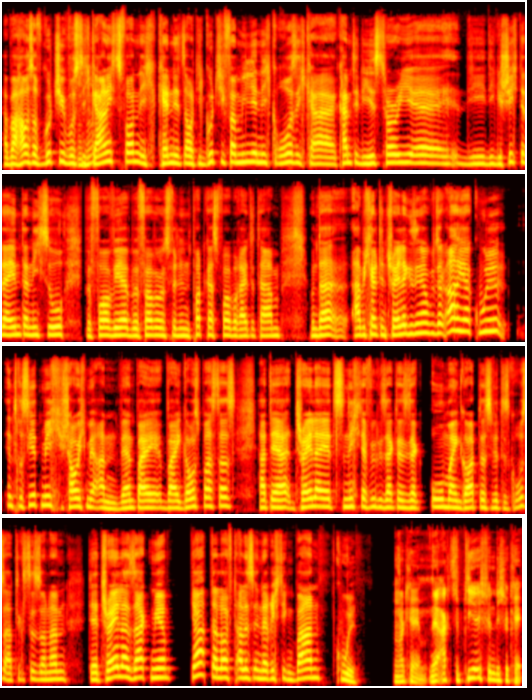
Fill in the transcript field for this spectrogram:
Aber House of Gucci wusste ich gar nichts von. Ich kenne jetzt auch die Gucci-Familie nicht groß. Ich ka kannte die History, äh, die, die Geschichte dahinter nicht so, bevor wir, bevor wir uns für den Podcast vorbereitet haben. Und da habe ich halt den Trailer gesehen und habe gesagt, ach ja, cool, interessiert mich, schaue ich mir an. Während bei, bei Ghostbusters hat der Trailer jetzt nicht dafür gesagt, dass ich sage, oh mein Gott, das wird das Großartigste, sondern der Trailer sagt mir, ja, da läuft alles in der richtigen Bahn, cool. Okay, ja, akzeptiere ich, finde ich okay.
